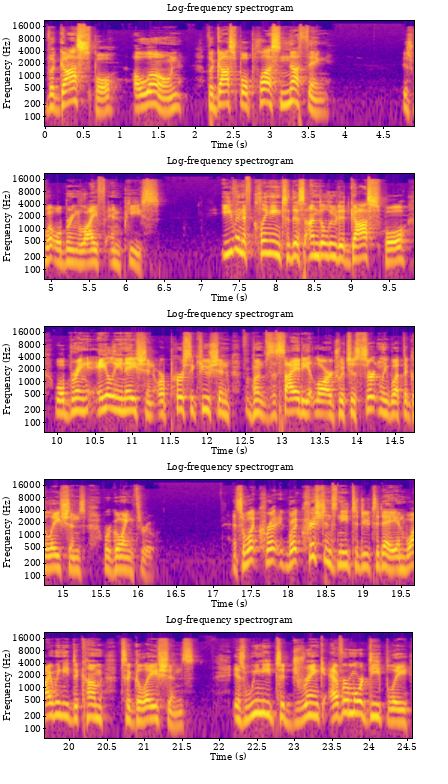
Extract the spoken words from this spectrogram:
The gospel alone, the gospel plus nothing, is what will bring life and peace. Even if clinging to this undiluted gospel will bring alienation or persecution from society at large, which is certainly what the Galatians were going through. And so, what, what Christians need to do today, and why we need to come to Galatians, is we need to drink ever more deeply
